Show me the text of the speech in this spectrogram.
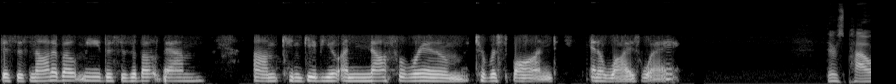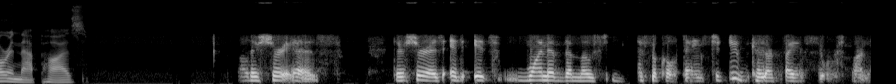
this is not about me, this is about them, um, can give you enough room to respond in a wise way. There's power in that pause. Well, there sure is. There sure is. It, it's one of the most difficult things to do because our fight or response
